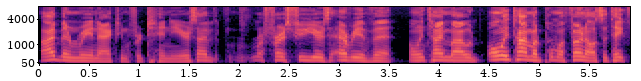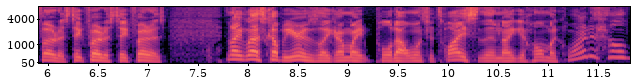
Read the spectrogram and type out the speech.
I've been reenacting for ten years. I my first few years every event. Only time I would only time I'd pull my phone out was to take photos, take photos, take photos. And like last couple of years, like I might pull it out once or twice, and then I get home like, why the hell?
